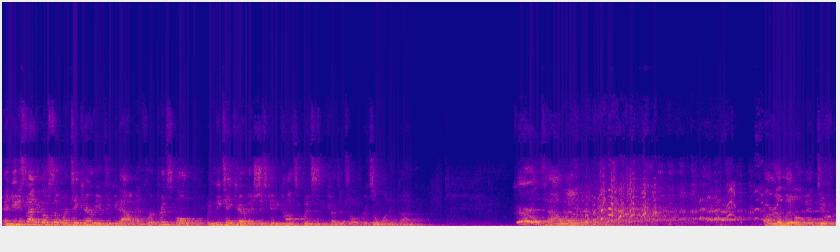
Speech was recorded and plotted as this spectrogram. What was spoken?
and you decide to go somewhere and take care of it and duke it out. And for a principal, when we take care of it, it's just giving consequences because it's over. It's a one and done. Girls, however, are a little bit different.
